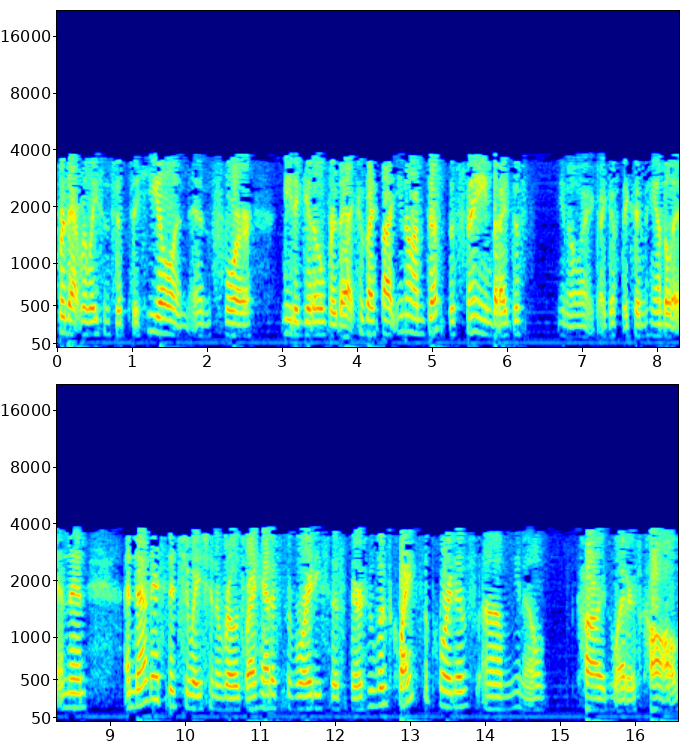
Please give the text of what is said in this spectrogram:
for that relationship to heal and and for me to get over that because I thought, you know, I'm just the same, but I just, you know, I, I guess they couldn't handle it. And then another situation arose where I had a sorority sister who was quite supportive, um, you know, cards, letters, calls.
